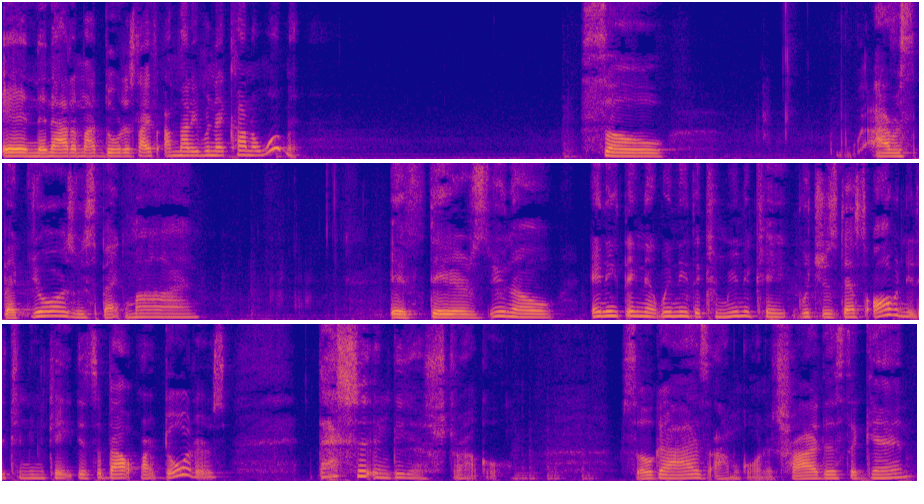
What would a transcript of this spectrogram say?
in and out of my daughter's life. I'm not even that kind of woman. So I respect yours, respect mine. If there's, you know, anything that we need to communicate, which is that's all we need to communicate, is about our daughters, that shouldn't be a struggle. So, guys, I'm going to try this again.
